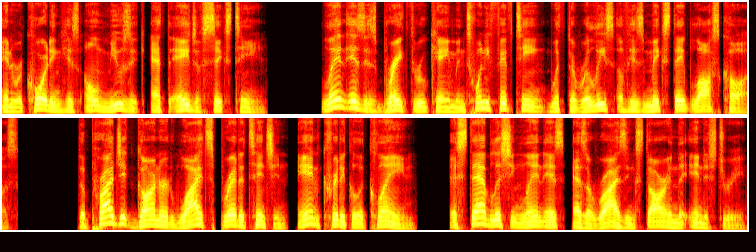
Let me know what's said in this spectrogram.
and recording his own music at the age of 16. Lanez's breakthrough came in 2015 with the release of his mixtape Lost Cause. The project garnered widespread attention and critical acclaim, establishing Lanez as a rising star in the industry.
